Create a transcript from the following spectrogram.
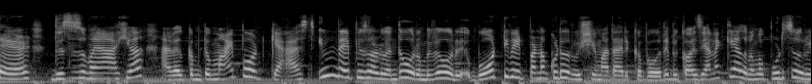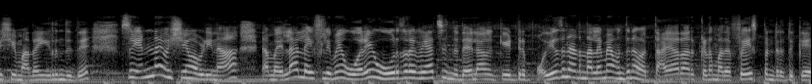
There this is Umaiya here and welcome to my podcast இந்த எபிசோடு வந்து ரொம்பவே ஒரு மோட்டிவேட் பண்ணக்கூடிய ஒரு விஷயமா தான் இருக்க போகுது. பிகாஸ் எனக்கே அது ரொம்ப பிடிச்ச ஒரு விஷயமா தான் இருந்தது. ஸோ என்ன விஷயம் அப்படின்னா நம்ம எல்லா லைஃப்லையுமே ஒரே ஒரு தடவையாச்சும் இந்த டைலாக கேட்டிருப்போம். எது நடந்தாலுமே வந்து நம்ம தயாராக இருக்கணும் அதை ஃபேஸ் பண்ணுறதுக்கு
